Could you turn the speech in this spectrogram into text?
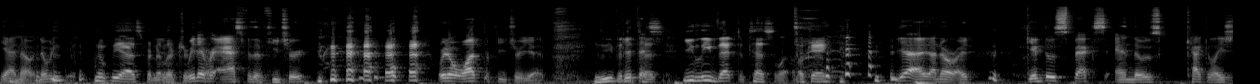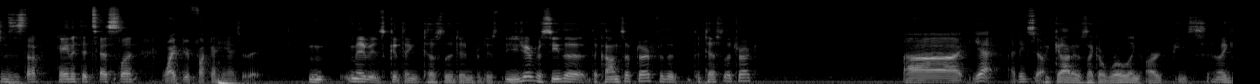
Yeah, no, nobody did. Nobody asked for an electric. We never asked for the future. we don't want the future yet. You leave it Get to this. Tes- You leave that to Tesla, okay? Yeah, I, know, right? Give those specs and those calculations and stuff. Hand it to Tesla. Wipe your fucking hands with it. Maybe it's a good thing Tesla didn't produce. Did you ever see the the concept art for the the Tesla truck? Uh, yeah, I think so. My God, it was like a rolling art piece. Like,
